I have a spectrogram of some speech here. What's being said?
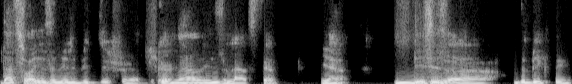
that's why it's a little bit different Sure. because now is the last step. Yeah, this is uh the big thing.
